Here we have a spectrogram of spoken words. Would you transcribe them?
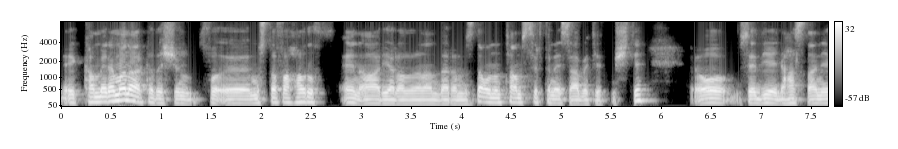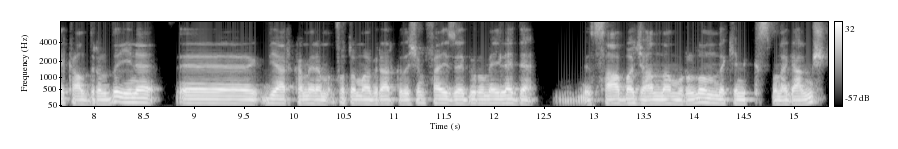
E, kameraman arkadaşım e, Mustafa Haruf en ağır yaralanan aramızda. Onun tam sırtına isabet etmişti. E, o sedyeyle hastaneye kaldırıldı. Yine e, diğer kamera foto muhabir arkadaşım Feyze Eburumeyle de sağ bacağından vuruldu. Onun da kemik kısmına gelmiş.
